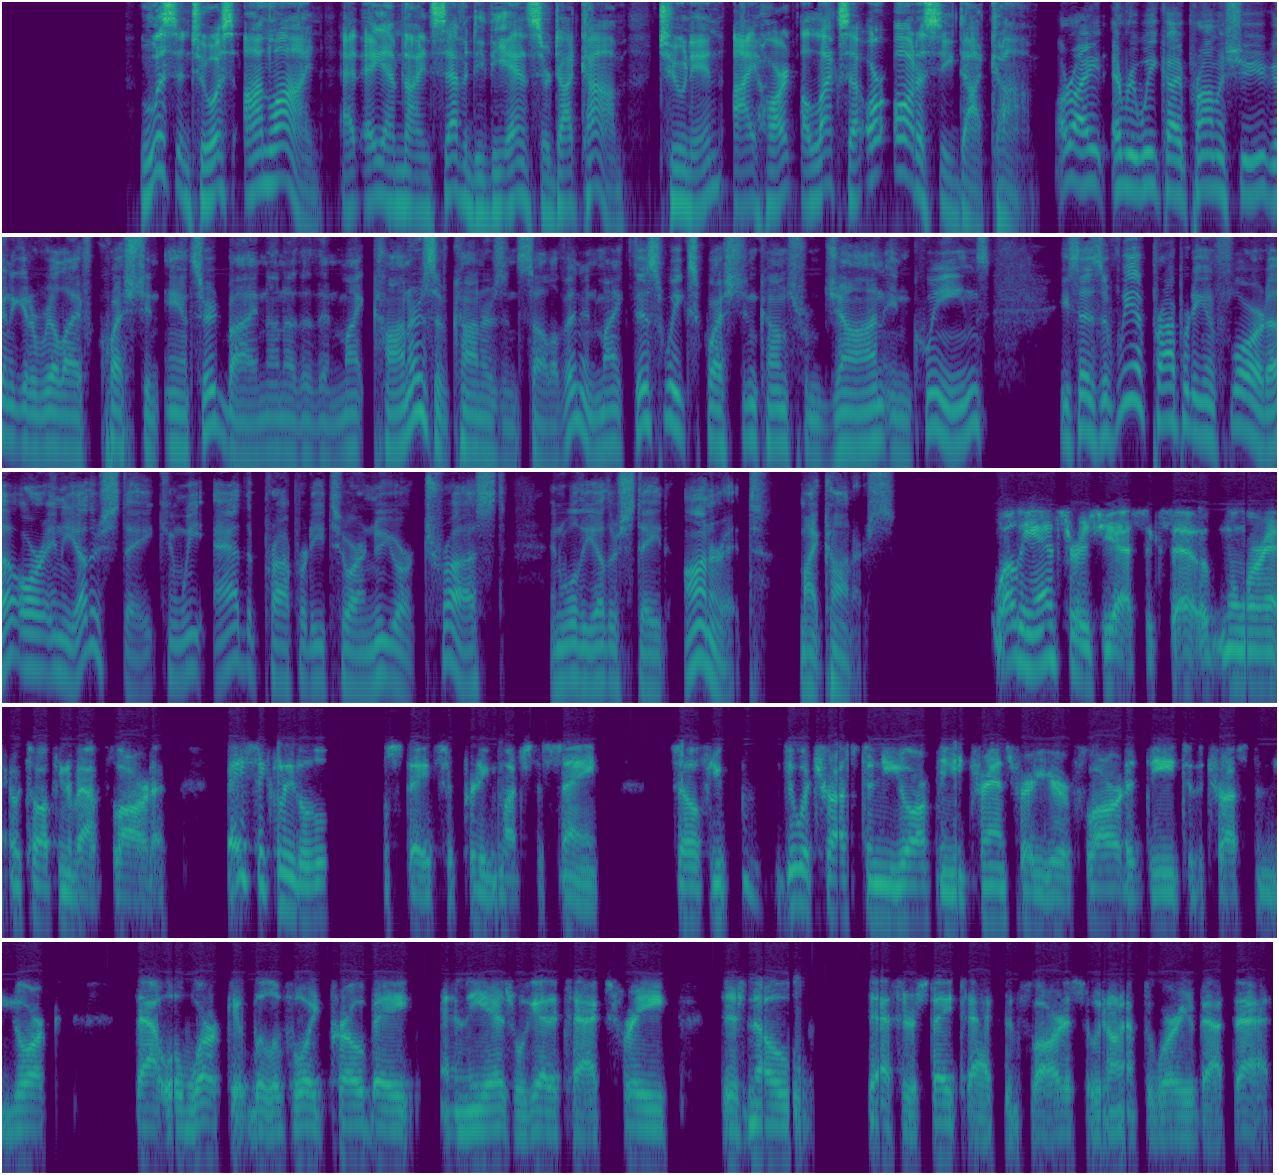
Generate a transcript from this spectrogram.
Listen to us online at am970theanswer.com. Tune in, iHeart, Alexa, or Audacy.com. All right. Every week, I promise you, you're going to get a real life question answered by none other than Mike Connors of Connors and Sullivan. And Mike, this week's question comes from John in Queens. He says, If we have property in Florida or any other state, can we add the property to our New York trust? And will the other state honor it? Mike Connors. Well, the answer is yes, except when we're, we're talking about Florida basically the states are pretty much the same. So if you do a trust in New York and you transfer your Florida deed to the trust in New York, that will work. It will avoid probate, and the heirs will get it tax free. There's no death or estate tax in Florida, so we don't have to worry about that.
